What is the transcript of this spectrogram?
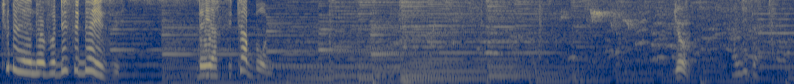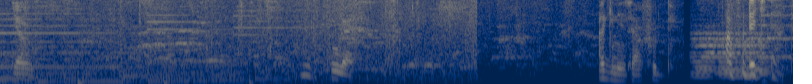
Children of these days, they are stubborn. John, Andita. yangu fula agnes afudde Afudde kitanda.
